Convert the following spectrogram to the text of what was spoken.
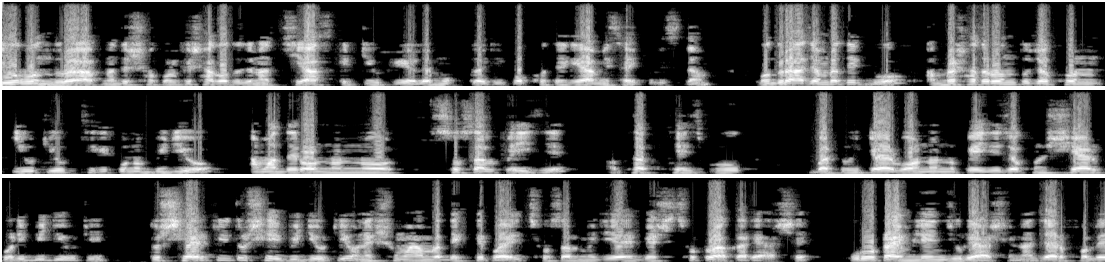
প্রিয় বন্ধুরা, আপনাদের সকলকে স্বাগত জানাচ্ছি আজকের টিউটোরিয়ালে মুক্ত আইটির পক্ষ থেকে আমি সাইফুল ইসলাম। বন্ধুরা, আজ আমরা দেখব, আমরা সাধারণত যখন ইউটিউব থেকে কোনো ভিডিও আমাদের অন্যান্য সোশ্যাল পেজে অর্থাৎ ফেসবুক বা টুইটার বা অন্যান্য পেজে যখন শেয়ার করি ভিডিওটি তো শেয়ারকৃত সেই ভিডিওটি অনেক সময় আমরা দেখতে পাই সোশ্যাল মিডিয়ায় বেশ ছোট আকারে আসে, পুরো টাইমলাইন জুড়ে আসে না, যার ফলে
